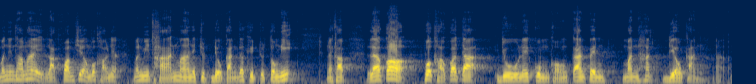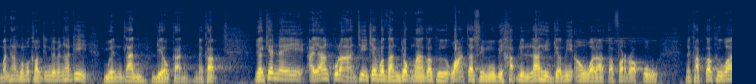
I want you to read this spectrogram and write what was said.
มันจึงทำให้หลักความเชื่อของพวกเขาเนี่ยมันมีฐานมาในจุดเดียวกันก็คือจุดตรงนี้นะครับ แล้วก็พวกเขาก็จะอยู่ในกลุ่มของการเป็นมันฮัดเดียวกัน มันฮัดของพวกเขาจึงเป็นมันฮัดที่เหมือนกันเดียวกันนะครับ อย่างเช่นในอายะห์กุรอานที่เชฟวตันยกมาก็คือวะตะซิมูบิฮับลิลลาฮิจามีเอาวะลาตะฟัรรกู นะครับก็คือว่า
